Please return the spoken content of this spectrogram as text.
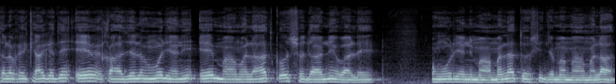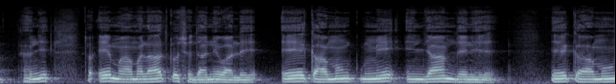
طلب کر کیا کہتے ہیں اے قاض العمور یعنی اے معاملات کو سدھارنے والے امور یعنی معاملات تو اس کی جمع معاملات ہاں جی تو اے معاملات کو سدھارنے والے اے کاموں میں انجام دینے اے کاموں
